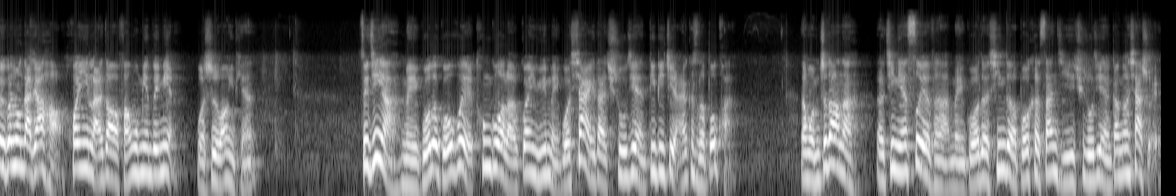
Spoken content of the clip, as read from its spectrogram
位观众，大家好，欢迎来到防务面对面，我是王宇田。最近啊，美国的国会通过了关于美国下一代驱逐舰 DDG-X 的拨款。那我们知道呢，呃，今年四月份啊，美国的新的伯克三级驱逐舰刚刚下水，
